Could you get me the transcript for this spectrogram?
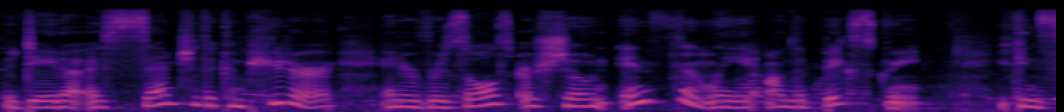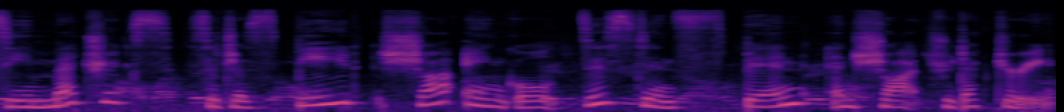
the data is sent to the computer and your results are shown instantly on the big screen. You can see metrics such as speed, shot angle, distance, spin, and shot trajectory.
